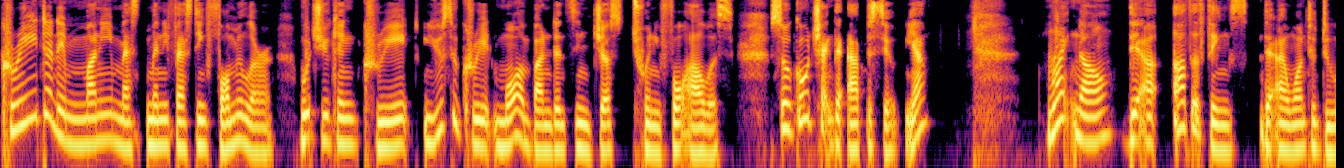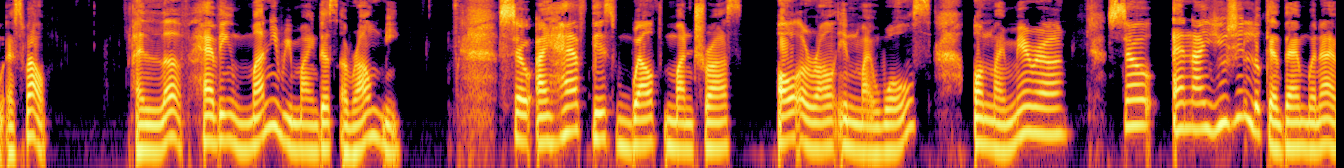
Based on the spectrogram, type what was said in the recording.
created a money manifesting formula which you can create use to create more abundance in just 24 hours. So go check the episode, yeah? Right now, there are other things that I want to do as well. I love having money reminders around me. So I have these wealth mantras all around in my walls, on my mirror. So, and I usually look at them when I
